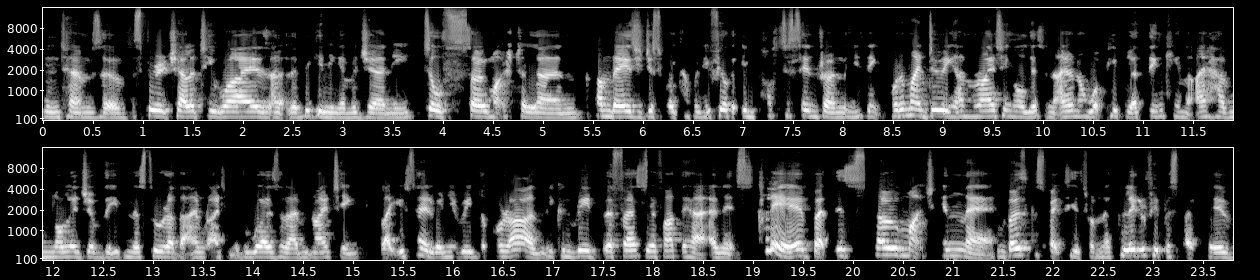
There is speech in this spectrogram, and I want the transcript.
in terms of spirituality wise and at the beginning of a journey. Still so much to learn. Some days you just wake up and you feel the imposter syndrome and you think, what am I doing? I'm writing all this and I don't know what people are thinking that I have knowledge of the, even the surah that I'm writing, with the words that I'm writing like you said, when you read the Quran, you can read the first Surah Fatiha and it's clear, but there's so much in there from both perspectives, from the calligraphy perspective.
